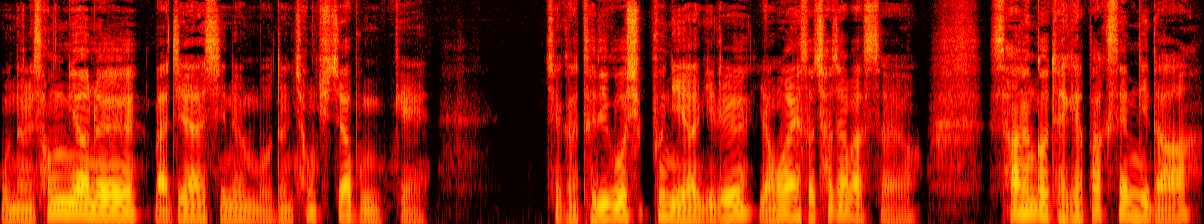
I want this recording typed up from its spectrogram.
오늘 성년을 맞이하시는 모든 청취자분께 제가 드리고 싶은 이야기를 영화에서 찾아봤어요. 사는 거 되게 빡셉니다.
